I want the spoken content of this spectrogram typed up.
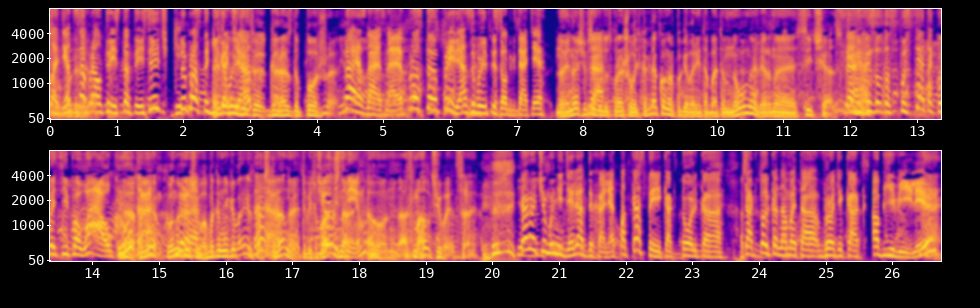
молодец, Благодарю. собрал 300 тысяч. Ты просто Это гигачат. выйдет э, гораздо позже. Да, я знаю, знаю. Просто привязываю эпизод к дате. Но иначе все Да. будут спрашивать, когда Конор поговорит об этом. Ну, наверное, сейчас. Семь эпизодов спустя такой типа, вау, Да, круто. Блин, Конор Да. ничего об этом не говорит. Да. Как странно, это ведь Чё не важно. с ним? А он отмалчивается. Короче, мы неделю отдыхали от подкаста, и как только... Как только нам это вроде как объявили... Да.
